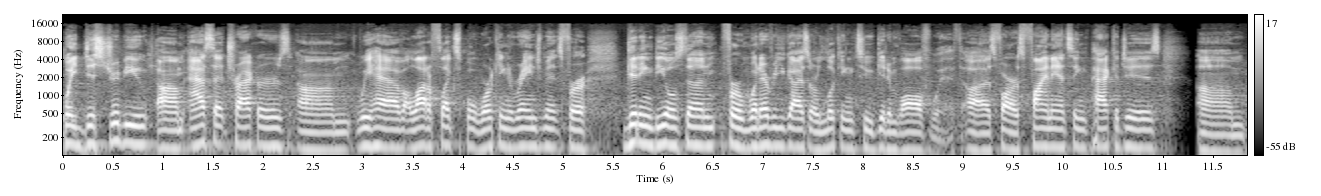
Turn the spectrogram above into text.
we distribute um, asset trackers. Um, we have a lot of flexible working arrangements for getting deals done for whatever you guys are looking to get involved with, uh, as far as financing packages, um,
